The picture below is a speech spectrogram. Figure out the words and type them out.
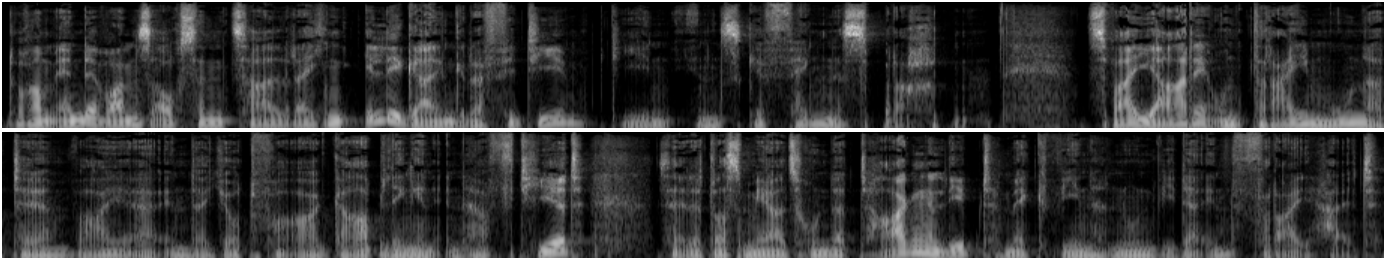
Doch am Ende waren es auch seine zahlreichen illegalen Graffiti, die ihn ins Gefängnis brachten. Zwei Jahre und drei Monate war er in der JVA Gablingen inhaftiert. Seit etwas mehr als 100 Tagen lebt McQueen nun wieder in Freiheit.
